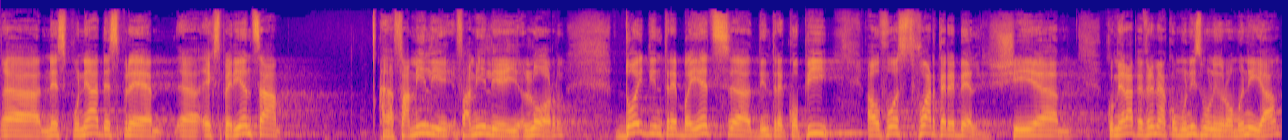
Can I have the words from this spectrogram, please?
uh, ne spunea despre uh, experiența familiei, familiei lor, doi dintre băieți, dintre copii, au fost foarte rebeli și cum era pe vremea comunismului în România,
